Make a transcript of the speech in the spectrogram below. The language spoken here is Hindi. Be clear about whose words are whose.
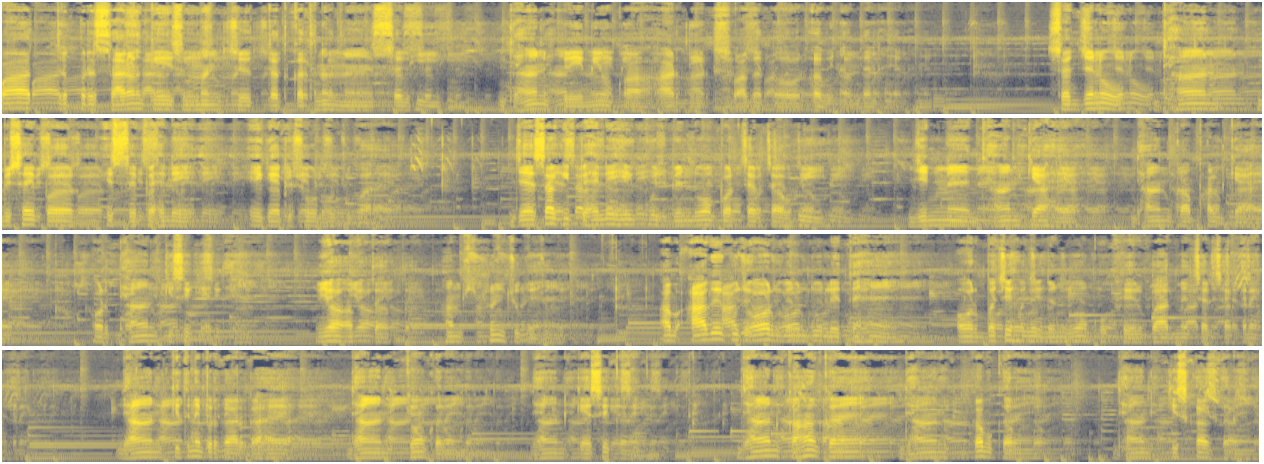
Speaker 1: पात्र प्रसारण के इस मंच तत्कथनम में सभी ध्यान प्रेमियों का हार्दिक स्वागत और अभिनंदन है। सज्जनों, ध्यान विषय पर इससे पहले एक एपिसोड हो चुका है। जैसा कि पहले ही कुछ बिंदुओं पर चर्चा हुई, जिनमें ध्यान क्या है, ध्यान का फल क्या है और ध्यान किसे कहते हैं, यह अब तक हम सुन चुके हैं। अब आगे कुछ और बिंदु लेते हैं और बचे हुए बिंदुओं को फिर बाद में चर्चा करेंगे। ध्यान कितने प्रकार का है? ध्यान क्यों करें? ध्यान कैसे करें? ध्यान कहाँ करें? ध्यान कब करें? ध्यान किसका करें?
